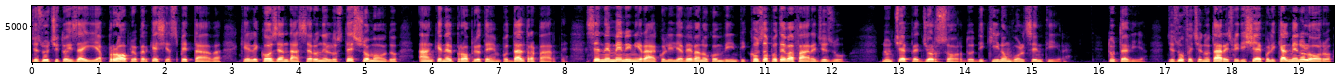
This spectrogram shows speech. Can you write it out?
Gesù citò Isaia proprio perché si aspettava che le cose andassero nello stesso modo anche nel proprio tempo. D'altra parte, se nemmeno i miracoli li avevano convinti, cosa poteva fare Gesù? Non c'è peggior sordo di chi non vuol sentire. Tuttavia, Gesù fece notare ai suoi discepoli che almeno loro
